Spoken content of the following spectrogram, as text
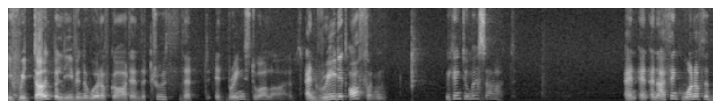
if we don't believe in the Word of God and the truth that it brings to our lives and read it often, we're going to miss out. And, and, and I think one of the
